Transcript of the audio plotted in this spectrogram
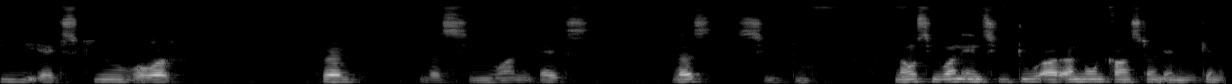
px cube over 12 plus c1x plus c2 now c1 and c2 are unknown constant and we can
